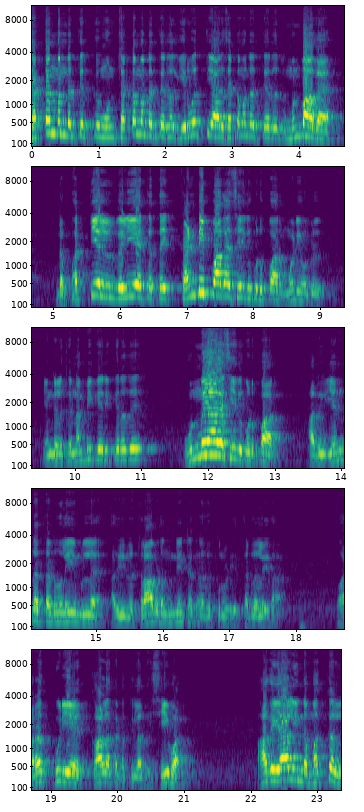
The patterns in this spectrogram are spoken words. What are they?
சட்டமன்றத்திற்கு முன் சட்டமன்ற தேர்தல் இருபத்தி ஆறு சட்டமன்ற தேர்தலுக்கு முன்பாக இந்த பட்டியல் வெளியேற்றத்தை கண்டிப்பாக செய்து கொடுப்பார் மோடி அவர்கள். எங்களுக்கு நம்பிக்கை இருக்கிறது. உண்மையாக செய்து கொடுப்பார். அது எந்த தடுதலையும் இல்லை. அது இந்த திராவிட முன்னேற்ற கழகத்தினுடைய தடுதலை தான் வரக்கூடிய காலகட்டத்தில் அதை செய்வார். ஆகையால் இந்த மக்கள்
